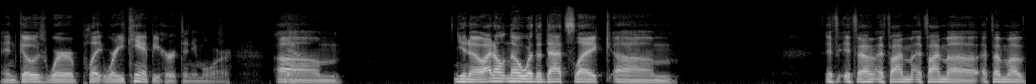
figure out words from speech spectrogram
and goes where play where he can't be hurt anymore. Yeah. Um, you know I don't know whether that's like um if if I'm if I'm if I'm a if I'm a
